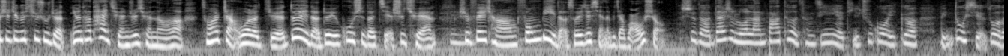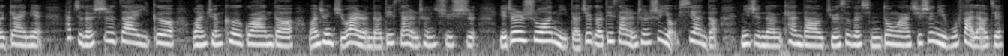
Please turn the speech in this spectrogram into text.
是这个叙述者，因为他太全知全能了，从而掌握了绝对的对于故事的解释权，是非常封闭的，所以就显得比较保守。是的，但是罗兰巴特曾经也提出过一个零度写作的概念，它指的是在一个完全客观的、完全局外人的第三人称叙事，也就是说，你的这个第三人称是有限的，你只能看到角色的行动啊，其实你无法了解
